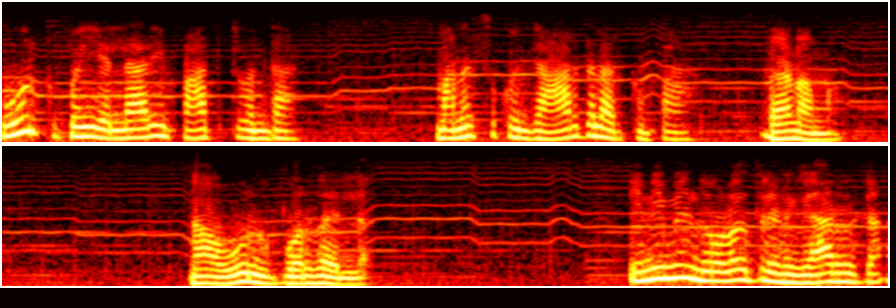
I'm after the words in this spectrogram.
ஊருக்கு போய் எல்லாரையும் பார்த்துட்டு வந்தா மனசு கொஞ்சம் ஆறுதலா இருக்கும்பா. வேணாமா நான் ஊருக்கு போறதா இல்ல. இனிமே இந்த உலகத்துல எனக்கு யார் இருக்கா?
